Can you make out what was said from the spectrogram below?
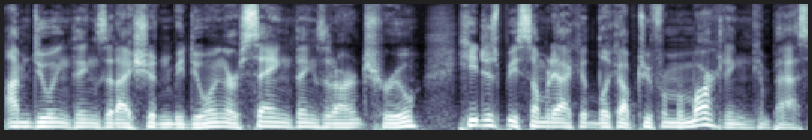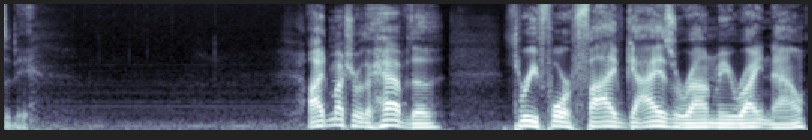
I'm doing things that I shouldn't be doing or saying things that aren't true. He'd just be somebody I could look up to from a marketing capacity. I'd much rather have the three, four, five guys around me right now.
